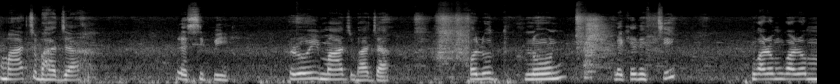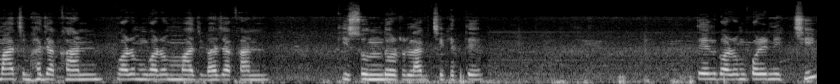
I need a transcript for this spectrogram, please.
মাছ ভাজা রেসিপি রুই মাছ ভাজা। হলুদ, নুন মেখে নিচ্ছি। গরম গরম মাছ ভাজা খান, গরম গরম মাছ ভাজা খান। কি সুন্দর লাগছে খেতে। তেল গরম করে নিচ্ছি।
